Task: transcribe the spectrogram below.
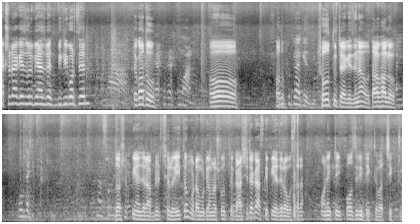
একশো টাকা কেজি বলে পেঁয়াজ বিক্রি করছেন? তো কত? ও কত? সত্তর টাকা কেজি। না? ও তা ভালো। দর্শক পেঁয়াজের আপডেট ছিল এই তো। মোটামুটি আমরা সত্তর থেকে আশি টাকা। আজকে পেঁয়াজের অবস্থাটা অনেকটাই পজিটিভ দেখতে পাচ্ছি একটু।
